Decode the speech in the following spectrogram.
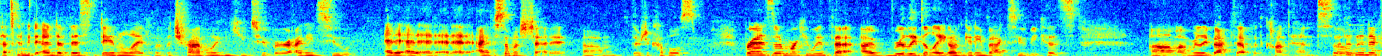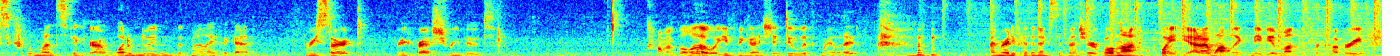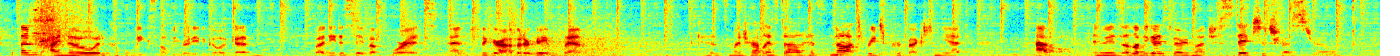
That's gonna be the end of this day in the life of a traveling YouTuber. I need to edit, edit, edit, edit, edit. I have so much to edit. Um, there's a couple brands that I'm working with that I've really delayed on getting back to because um, I'm really backed up with content. So within the next couple months, figure out what I'm doing with my life again. Restart, refresh, reboot. Comment below what you think I should do with my life. I'm ready for the next adventure. Well, not quite yet. I want like maybe a month of recovery. But then I know in a couple weeks I'll be ready to go again. But I need to save up for it and figure out a better game plan. Because my traveling style has not reached perfection yet at all. Anyways, I love you guys very much. Stay extraterrestrial.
